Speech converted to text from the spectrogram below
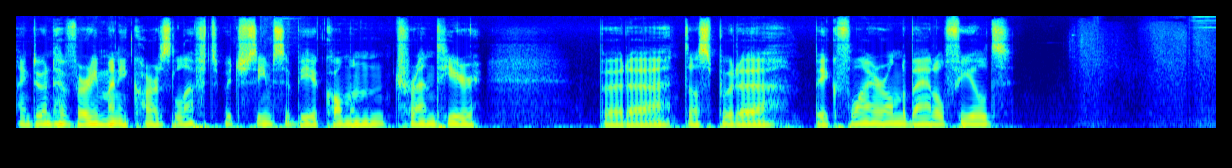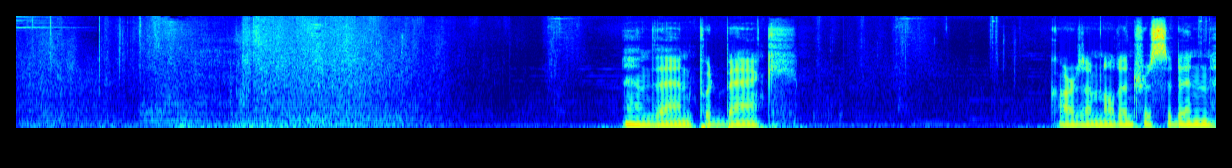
I don't have very many cards left, which seems to be a common trend here. But uh, does put a big flyer on the battlefield. And then put back cards I'm not interested in.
